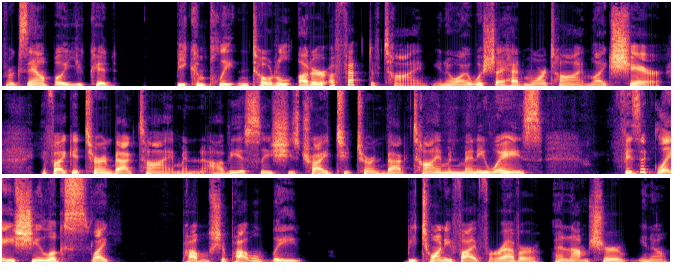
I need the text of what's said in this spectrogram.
For example, you could be complete and total utter effective time. You know, I wish I had more time, like Cher If I could turn back time, and obviously she's tried to turn back time in many ways. Physically, she looks like probably should probably be 25 forever. And I'm sure, you know,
